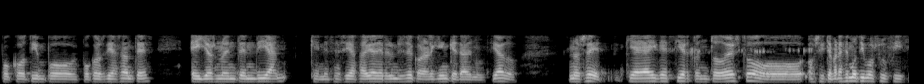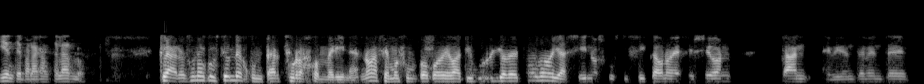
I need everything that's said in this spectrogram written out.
poco tiempo, pocos días antes, ellos no entendían qué necesidad había de reunirse con alguien que te ha denunciado. No sé, ¿qué hay de cierto en todo esto o, si te parece motivo suficiente para cancelarlo? Claro, es una cuestión de juntar churras con merinas, ¿no? Hacemos un poco de batiburrillo de todo y así nos justifica una decisión tan evidentemente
